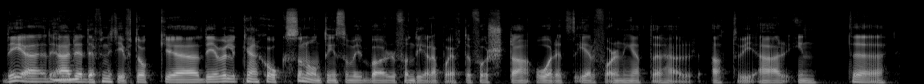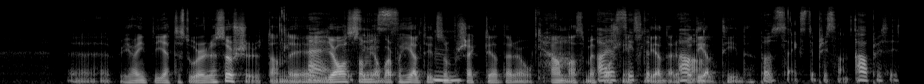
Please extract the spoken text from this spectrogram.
Det är, det är det definitivt och eh, det är väl kanske också någonting som vi bör fundera på efter första årets erfarenheter här. Att vi är inte vi har inte jättestora resurser utan det är Nej, jag precis. som jobbar på heltid som mm. projektledare och Anna som är ja, forskningsledare på ja, deltid. På 60 procent, ja precis.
